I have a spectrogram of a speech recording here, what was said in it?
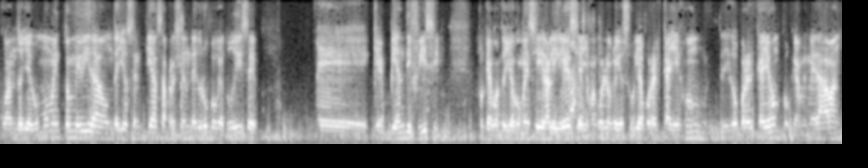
cuando llegó un momento en mi vida donde yo sentía esa presión de grupo que tú dices, eh, que es bien difícil, porque cuando yo comencé a ir a la iglesia, yo me acuerdo que yo subía por el callejón, te digo por el callejón porque a mí me dejaban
